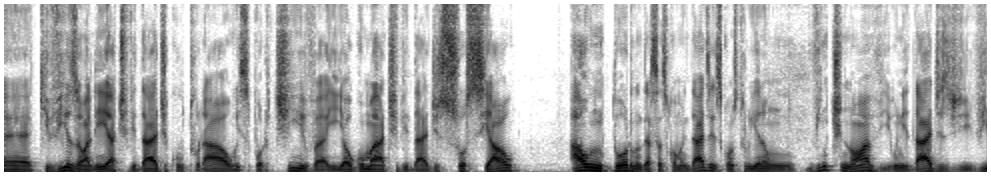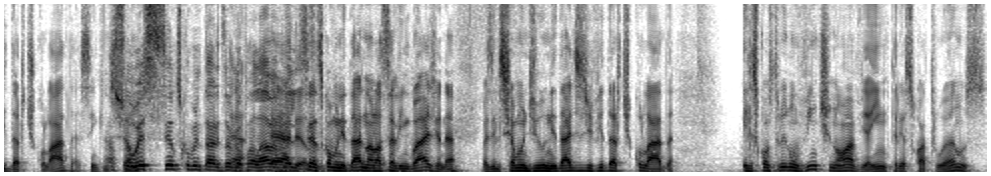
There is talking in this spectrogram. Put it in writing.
eh, que visam ali atividade cultural, esportiva e alguma atividade social ao entorno dessas comunidades. Eles construíram 29 unidades de vida articulada, assim que Ah, eles são chamam. esses centros comunitários é, que eu falava, é, beleza. Centros comunitários na nossa linguagem, né? Mas eles chamam de unidades de vida articulada. Eles construíram 29 aí em 3, 4 anos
